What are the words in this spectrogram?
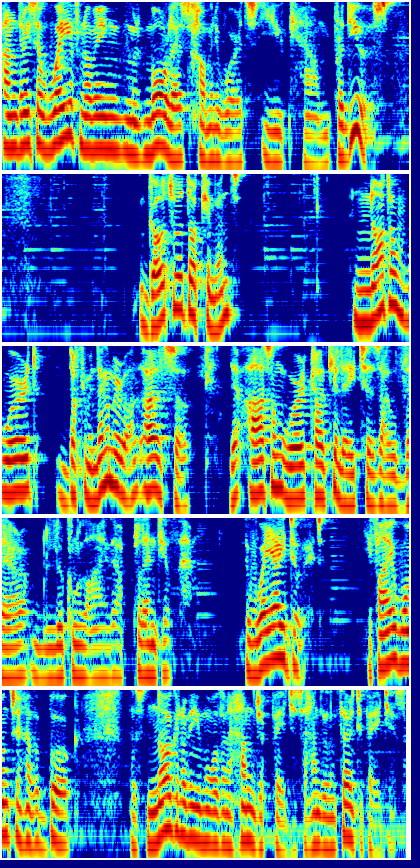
and there is a way of knowing more or less how many words you can produce. Go to a document not a word document. Don't get me wrong. Also, there are some word calculators out there. Look online, there are plenty of them. The way I do it, if I want to have a book that's not going to be more than 100 pages, 130 pages,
